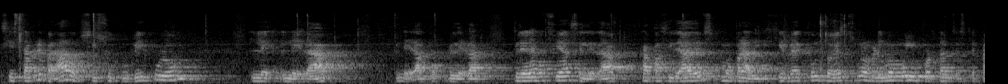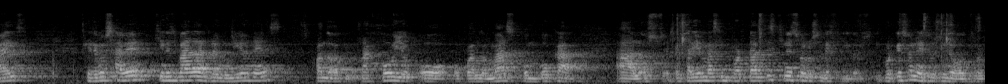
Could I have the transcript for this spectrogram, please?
si está preparado, si su currículum le da le da, le da, plena confianza, le da capacidades como para dirigir Red.es, que es un organismo muy importante en este país. Queremos saber quiénes van a las reuniones cuando Rajoy o, o cuando más convoca a los empresarios más importantes, quiénes son los elegidos y por qué son esos y no otros.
